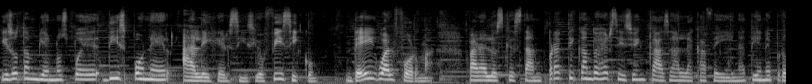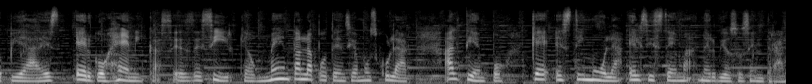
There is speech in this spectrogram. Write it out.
y eso también nos puede disponer al ejercicio físico. De igual forma, para los que están practicando ejercicio en casa, la cafeína tiene propiedades ergogénicas, es decir, que aumentan la potencia muscular al tiempo que estimula el sistema nervioso central.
